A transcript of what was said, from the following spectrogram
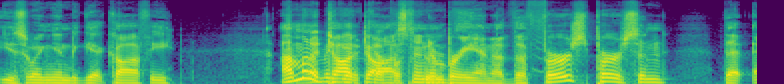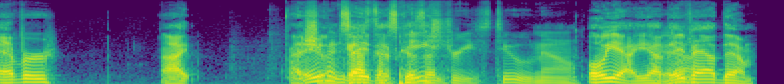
you swing in to get coffee. I'm going to talk to Austin and. Brianna. The first person that ever I I They shouldn't say this because pastries too now. Oh yeah, yeah, they've had them.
